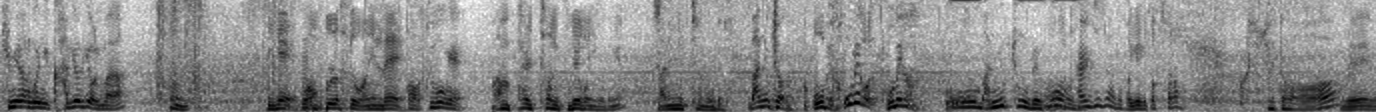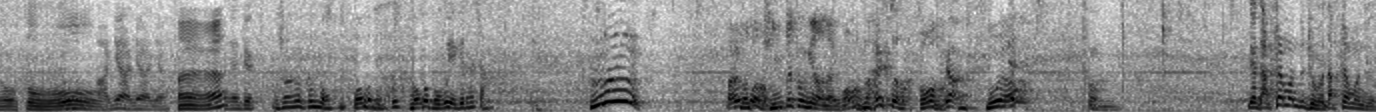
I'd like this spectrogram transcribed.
중요한 건 이 가격이 얼마야? 형, 이게 원 플러스 원인데 어, 두 봉에 18,900원이거든요 16,500원 16,000원. 500원 500원. 500원 오, 16,500원. 살지도 아주 가격이 떡처럼 어, 왜요 또 아니야, 아니야, 아니야. 예? 아니야, 이제 우선은 좀 먹, 먹어보고, 먹어보고 얘기를 하자. 음! 맛있어. 너또 진짜 쫄깃하다 이거 맛있어. 어? 야, 뭐야? 야, 납작만두 줘봐, 납작만두.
